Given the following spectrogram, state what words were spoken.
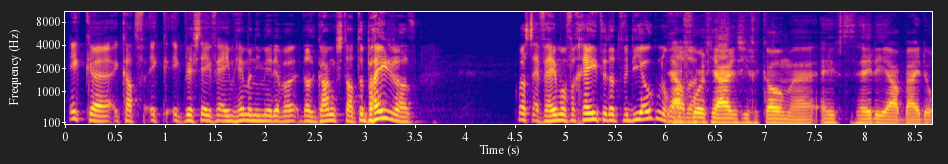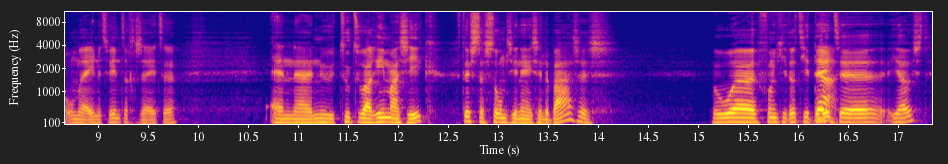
Ik, eh, ik, had, ik, ik wist even helemaal niet meer dat, we- dat Gangstad erbij zat. Ik was even helemaal vergeten dat we die ook nog ja, hadden. vorig jaar is hij gekomen, heeft het hele jaar bij de onder 21 gezeten. En eh, nu Tutuarima ziek, dus daar stond hij ineens in de basis. Hoe eh, vond je dat je het Ja. deed, eh, Joost?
